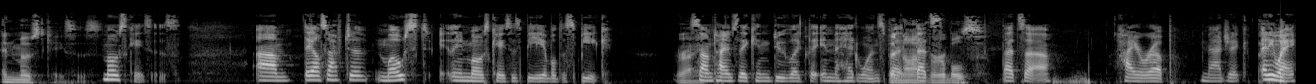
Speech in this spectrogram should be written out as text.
in most cases. most cases. Um, they also have to most in most cases be able to speak. Right. Sometimes they can do like the in the head ones, the but that's nonverbals. that's a higher up magic. Anyway,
